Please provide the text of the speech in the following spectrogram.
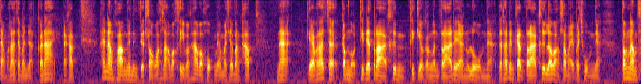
ดังพระราชบัญญัติก็ได้นะครับ ให้นำความใน 172วรรคสามวรรคสี่วรรคห้าวรรคหกเนี่ยมาใช้บังคับนะ แก่พระราชกำหนดที่ได้ตราขึ้นที่เกี่ยวกับเงินตราด้วยอนุโลมเนี่ยแต่ถ้าเป็นการตราขึ้นระหว่างสมัยประชุมเนี่ยต้องนำเส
